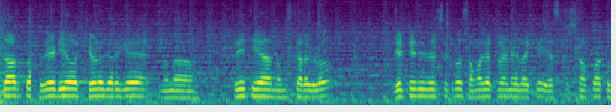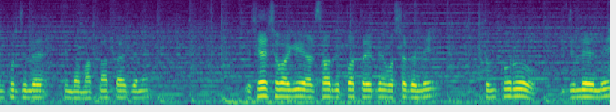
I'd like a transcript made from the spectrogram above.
ಸಿದ್ಧಾರ್ಥ ರೇಡಿಯೋ ಕೇಳುಗರಿಗೆ ನನ್ನ ಪ್ರೀತಿಯ ನಮಸ್ಕಾರಗಳು. ಜಂಟಿ ನಿರ್ದೇಶಕರು, ಸಮಾಜ ಕಲ್ಯಾಣ ಇಲಾಖೆ ಎಸ್ ಕೃಷ್ಣಪ್ಪ, ತುಮಕೂರು ಜಿಲ್ಲೆಯಿಂದ ಮಾತನಾಡ್ತಾ ಇದ್ದೇನೆ. ವಿಶೇಷವಾಗಿ ಎರಡು ಸಾವಿರದ ಇಪ್ಪತ್ತೈದನೇ ವರ್ಷದಲ್ಲಿ ತುಮಕೂರು ಜಿಲ್ಲೆಯಲ್ಲಿ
